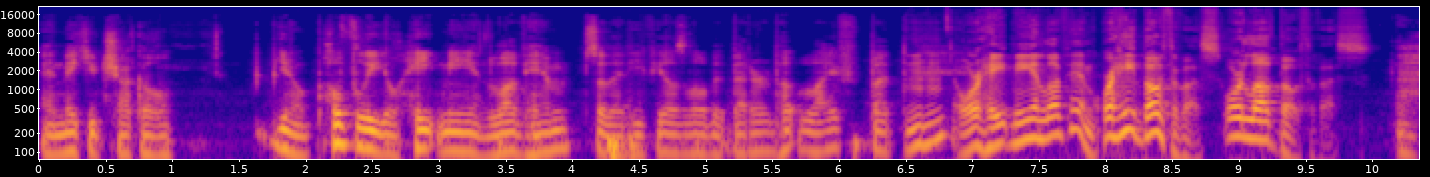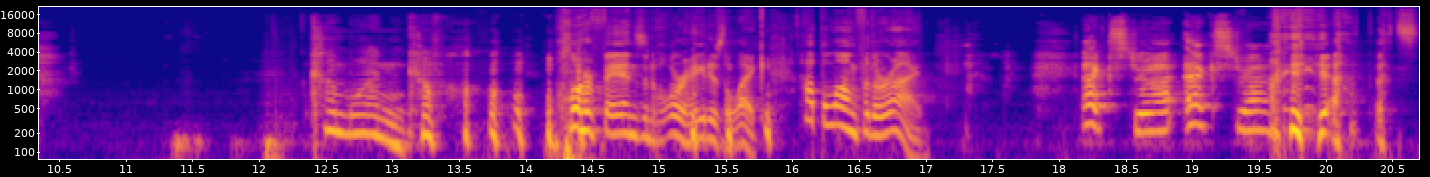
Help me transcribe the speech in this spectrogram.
and make you chuckle. You know, hopefully you'll hate me and love him so that he feels a little bit better about life. But hmm Or hate me and love him. Or hate both of us. Or love both of us. come on, come on. Horror fans and horror haters alike. Hop along for the ride. extra, extra. yeah, that's,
